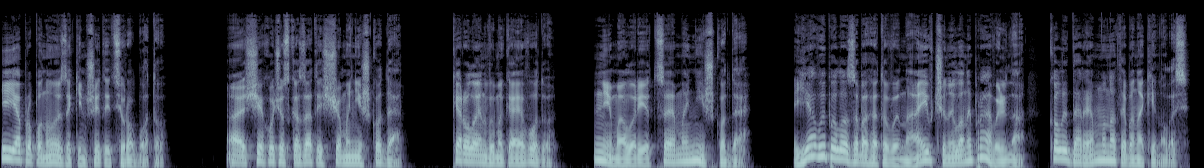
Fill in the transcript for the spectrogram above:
і я пропоную закінчити цю роботу. А ще хочу сказати, що мені шкода. Керолайн вимикає воду. Ні, Мелорі, це мені шкода. Я випила забагато вина і вчинила неправильно, коли даремно на тебе накинулась.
